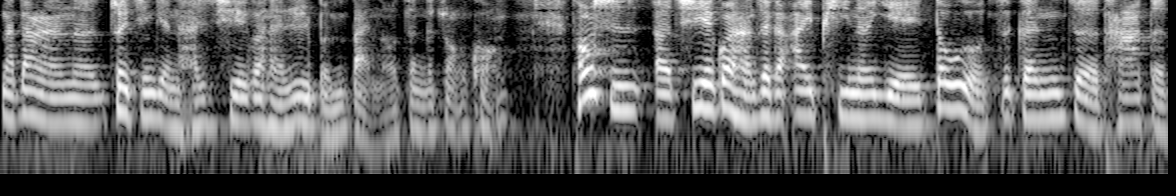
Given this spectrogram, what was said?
那当然呢，最经典的还是《七夜怪谈》日本版哦，整个状况。同时，呃，《七夜怪谈》这个 IP 呢，也都有跟着他的。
